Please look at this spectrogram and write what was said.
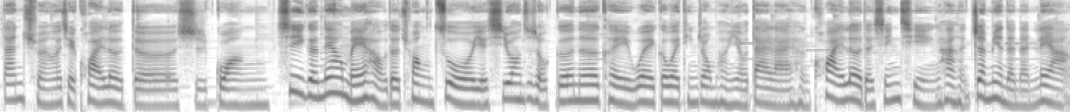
单纯而且快乐的时光，是一个那样美好的创作。也希望这首歌呢，可以为各位听众朋友带来很快乐的心情和很正面的能量。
